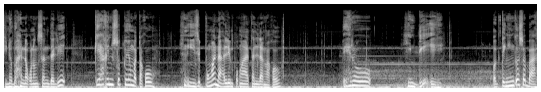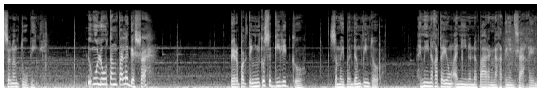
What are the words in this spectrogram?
Kinabahan ako ng sandali, kaya kinusot ko yung mata ko. Iniisip ko nga na alimpungatan lang ako. Pero hindi eh. Pagtingin ko sa baso ng tubig, lumulutang talaga siya. Pero pagtingin ko sa gilid ko, sa may bandang pinto, ay may nakatayong anino na parang nakatingin sa akin.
